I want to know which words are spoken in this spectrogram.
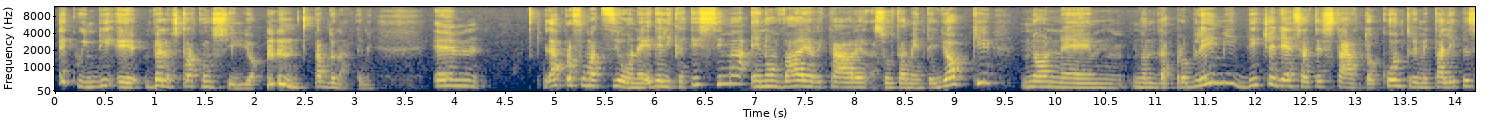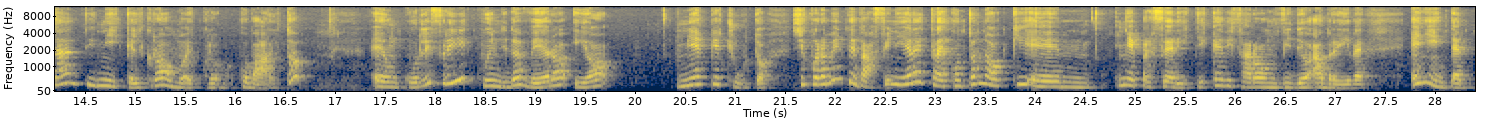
e quindi eh, ve lo straconsiglio. Perdonatemi. Ehm, la profumazione è delicatissima e non va a irritare assolutamente gli occhi non, è, non dà problemi dice di essere testato contro i metalli pesanti nickel, cromo e cobalto. È un curly free quindi davvero io mi è piaciuto. Sicuramente va a finire tra i contorno occhi e mm, i miei preferiti che vi farò un video a breve. E niente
